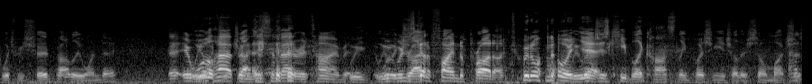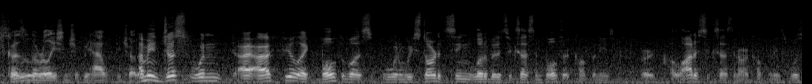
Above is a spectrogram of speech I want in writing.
which we should probably one day, Uh, It We will happen. it's just a matter of time. We- we, we we would just got to find a product. We don't know it we yet. would just keep like constantly pushing each other so much just because of the relationship we have with each other. I mean, just when I, I feel like both of us, when we started seeing a little bit of success in both our companies, or a lot of success in our companies, was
